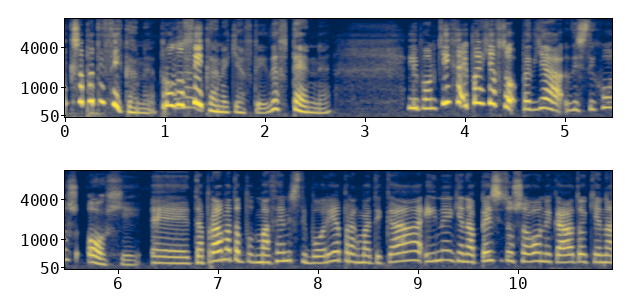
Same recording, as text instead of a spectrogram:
εξαπατηθήκανε. Προδοθήκανε κι αυτοί. Δεν φταίνε. Λοιπόν, και είχα- υπάρχει αυτό. Παιδιά, δυστυχώς όχι. Ε, τα πράγματα που μαθαίνεις στην πορεία πραγματικά είναι για να πέσεις το σαγόνι κάτω και να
